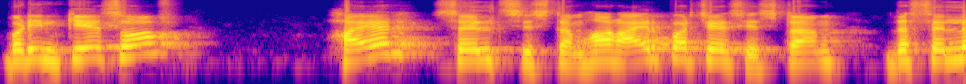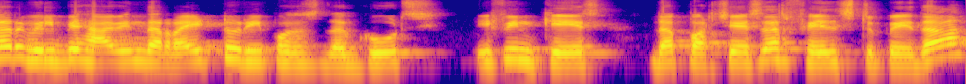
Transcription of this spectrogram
But in case of hire sales system or hire purchase system, the seller will be having the right to repossess the goods if in case the purchaser fails to pay the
